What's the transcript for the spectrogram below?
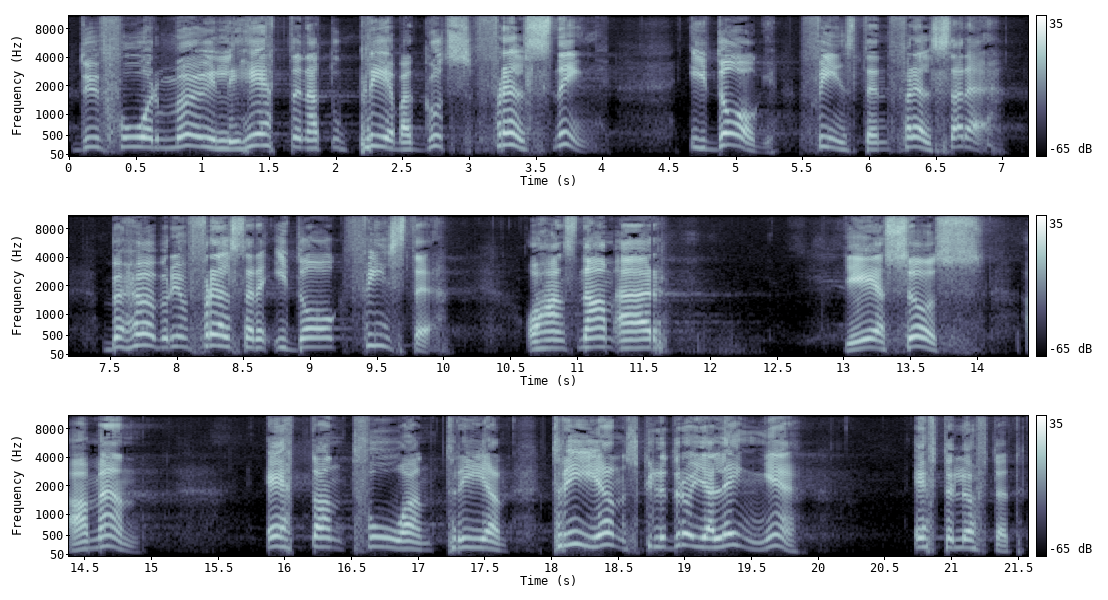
Du får möjligheten att uppleva Guds frälsning. Idag finns det en frälsare. Behöver du en frälsare? Idag finns det. Och hans namn är Jesus. Amen. Ettan, tvåan, trean. Trean skulle dröja länge efter löftet.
